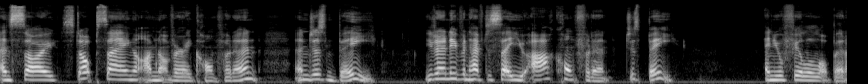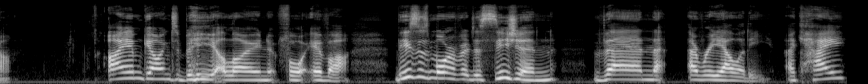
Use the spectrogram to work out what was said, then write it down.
and so stop saying I'm not very confident and just be. You don't even have to say you are confident, just be. And you'll feel a lot better. I am going to be alone forever. This is more of a decision than a reality, okay?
